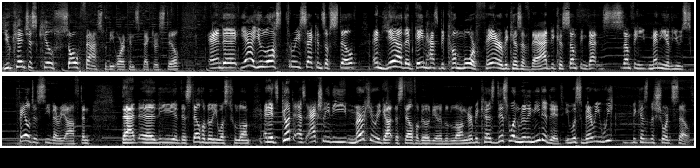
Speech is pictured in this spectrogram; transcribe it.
You can just kill so fast with the Orc Spectre still, and uh, yeah, you lost three seconds of stealth. And yeah, the game has become more fair because of that, because something that something many of you fail to see very often, that uh, the the stealth ability was too long. And it's good as actually the Mercury got the stealth ability a little bit longer because this one really needed it. It was very weak because of the short stealth.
